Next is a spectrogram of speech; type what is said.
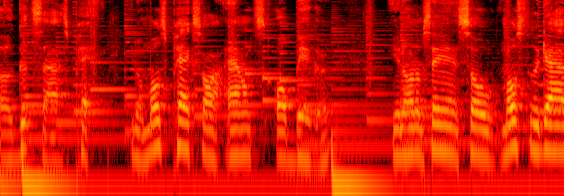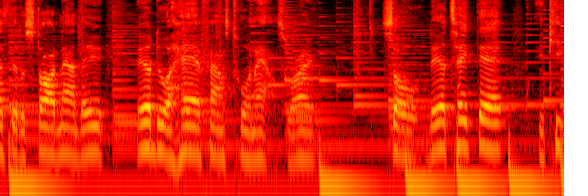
a good sized pack. You know, most packs are ounce or bigger. You know what I'm saying? So most of the guys that are starting out, they they'll do a half ounce to an ounce, right? So they'll take that and keep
